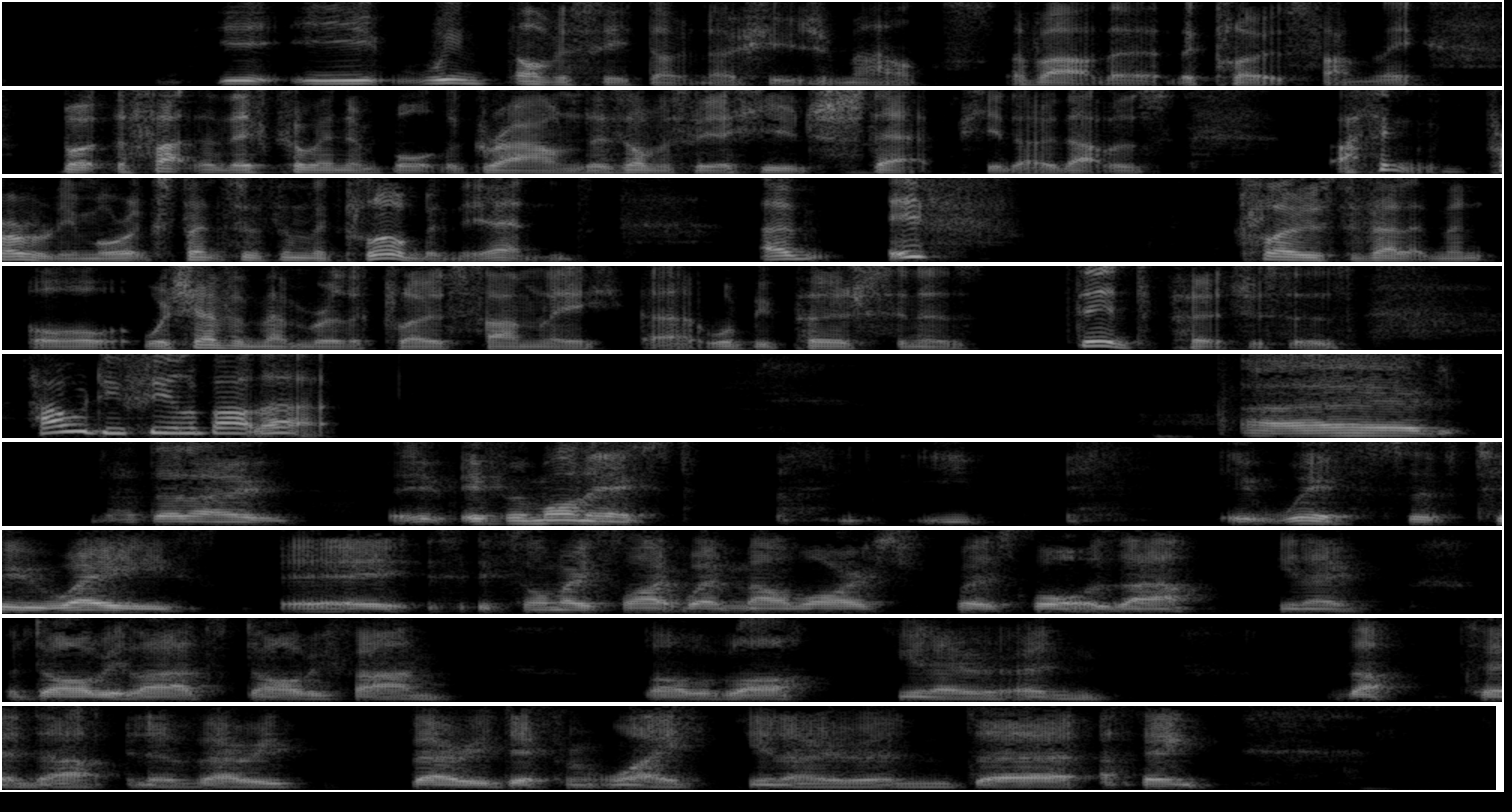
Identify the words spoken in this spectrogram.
you, you, we obviously don't know huge amounts about the the Clowes family, but the fact that they've come in and bought the ground is obviously a huge step. You know, that was, I think, probably more expensive than the club in the end. Um, if Clowes development or whichever member of the Clowes family uh, would be purchasing as did purchases, how would you feel about that? Uh, I don't know. If, if I'm honest, you it whiffs of two ways. It's, it's almost like when Mel Morris first bought us out, you know, a Derby lad, Derby fan, blah, blah, blah, you know, and that turned out in a very, very different way, you know, and uh, I think,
